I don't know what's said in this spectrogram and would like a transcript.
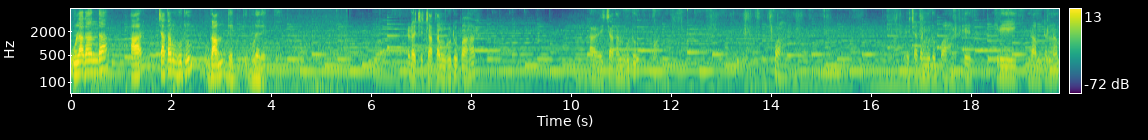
উলাগান্দা আর চাতামঘুটু গ্রাম দেখতে, ঘুরে দেখতে। এটা হচ্ছে চাতামঘুটু পাহাড়। আর এই চাতামঘুটু বাহ। এই চাতামঘুটু পাহাড়কে ঘিরে এই গ্রামটার নাম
